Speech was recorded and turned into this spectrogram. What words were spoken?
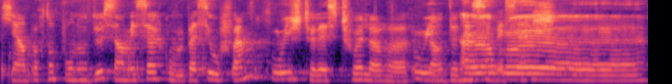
qui est important pour nous deux c'est un message qu'on veut passer aux femmes. Oui. Je te laisse toi leur, euh, leur donner ce message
